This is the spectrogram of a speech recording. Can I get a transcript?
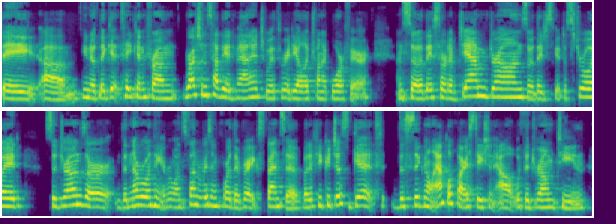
They, um, you know, they get taken from Russians have the advantage with radio electronic warfare. And so they sort of jam drones or they just get destroyed. So drones are the number one thing everyone's fundraising for. They're very expensive, but if you could just get the signal amplifier station out with a drone team,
